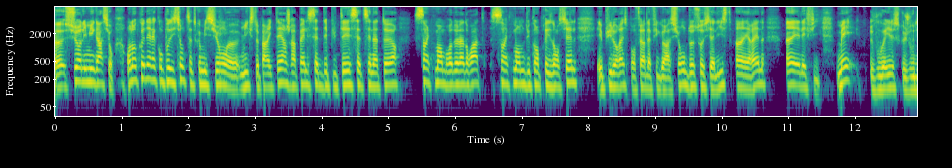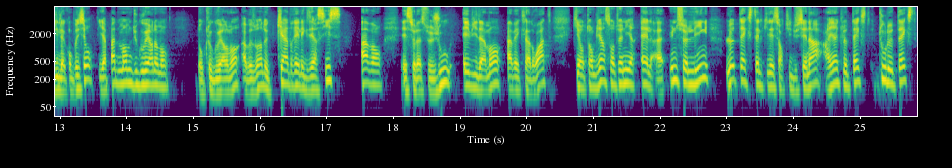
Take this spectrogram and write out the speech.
euh, sur l'immigration. On en connaît la composition de cette commission euh, mixte paritaire. Je rappelle, 7 députés, 7 sénateurs, 5 membres de la droite, 5 membres du camp présidentiel, et puis le reste pour faire de la figuration, deux socialistes, un RN, un LFI. Mais vous voyez ce que je vous dis de la composition, il n'y a pas de membres du gouvernement. Donc le gouvernement a besoin de cadrer l'exercice avant. Et cela se joue évidemment avec la droite qui entend bien s'en tenir, elle, à une seule ligne, le texte tel qu'il est sorti du Sénat, rien que le texte, tout le texte.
